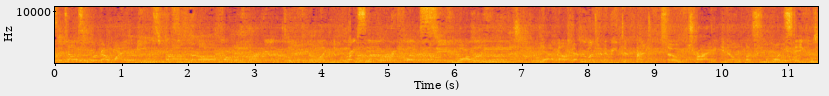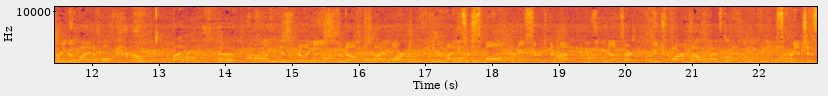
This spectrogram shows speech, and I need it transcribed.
So tell us more about wine meats from uh, farmers market. Do you feel like the pricing reflects quality? Yeah, now everyone's going to be different. So try, you know, a, one steak before you go buying a whole cow. But the quality is really phenomenal by and large. But keep in mind, these are small producers. They're not, you know, these aren't huge farms out west kind of thing. Ranches.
